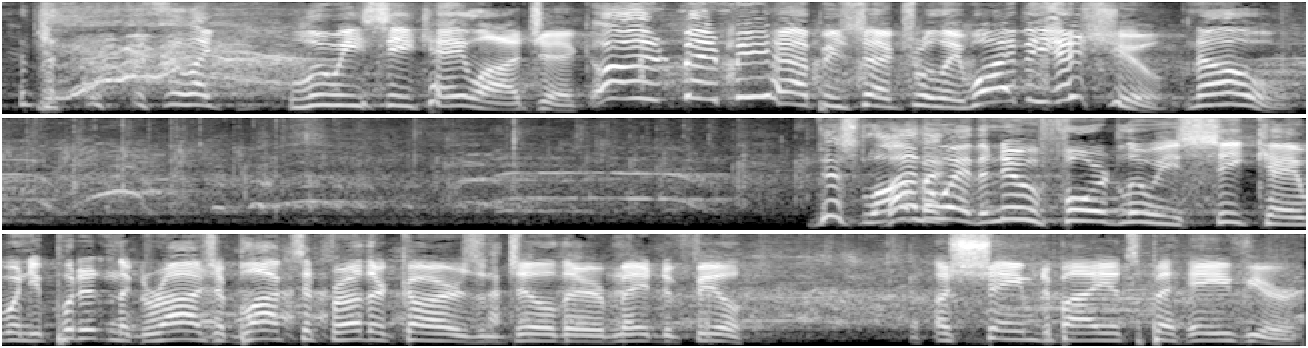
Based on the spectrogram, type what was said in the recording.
this is like Louis C.K. logic. Oh, it made me happy sexually. Why the issue? No. This law. By the ma- way, the new Ford Louis CK, when you put it in the garage, it blocks it for other cars until they're made to feel ashamed by its behavior.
